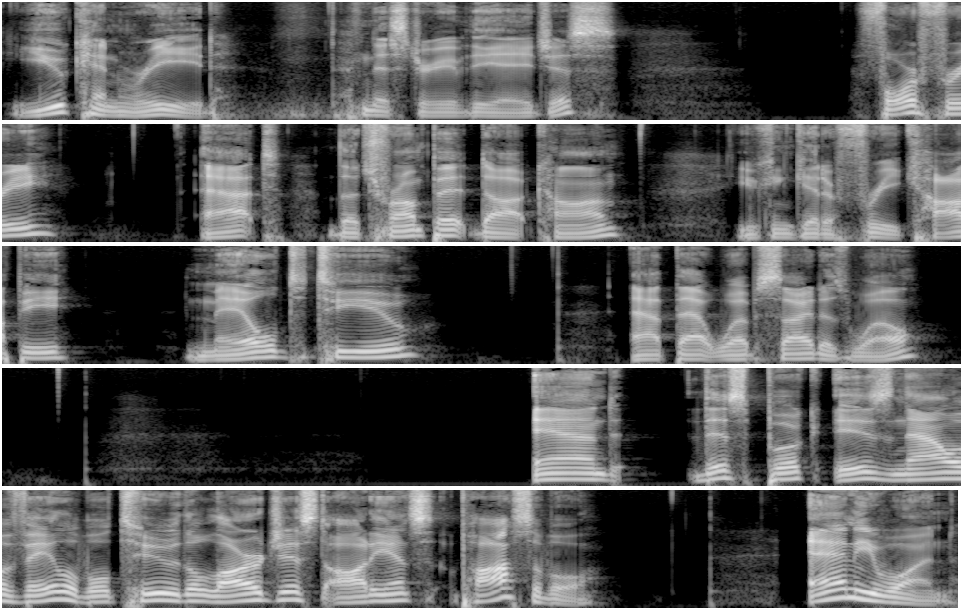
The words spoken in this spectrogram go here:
You can read Mystery of the Ages for free at thetrumpet.com. You can get a free copy mailed to you at that website as well. And this book is now available to the largest audience possible. Anyone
